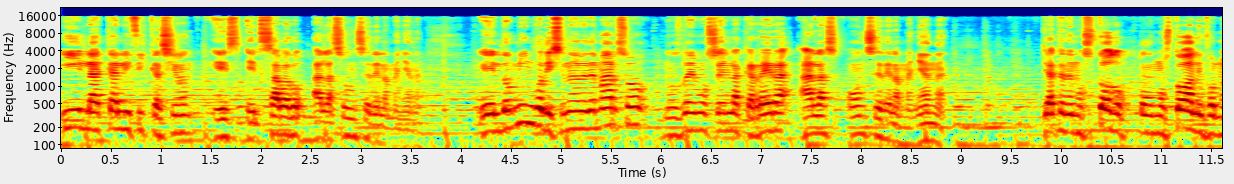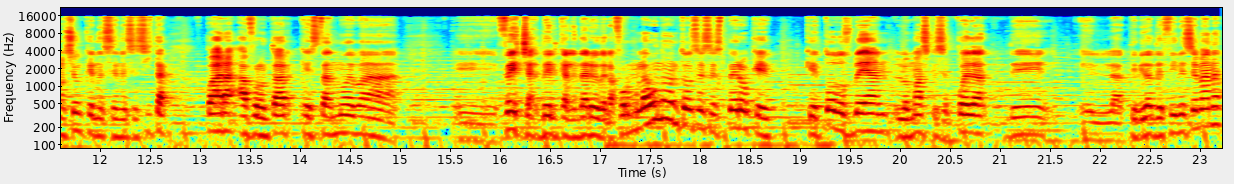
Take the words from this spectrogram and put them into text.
Y la calificación es el sábado a las 11 de la mañana. El domingo 19 de marzo nos vemos en la carrera a las 11 de la mañana ya tenemos todo, tenemos toda la información que se necesita para afrontar esta nueva eh, fecha del calendario de la Fórmula 1. Entonces espero que, que, todos vean lo más que se pueda de eh, la actividad de fin de semana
